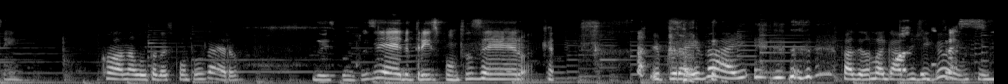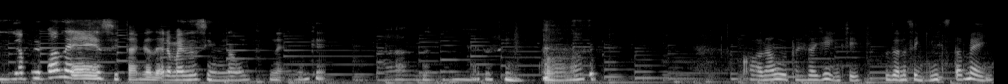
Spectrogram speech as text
Sim. Cola na luta 2.0. 2.0, 3.0. E por aí vai. Fazendo um legado A gigante. democracia prevalece, tá, galera? Mas assim, não, né, não quer nada, mas assim, cola. Cola na luta, tá, gente? Os anos seguintes também.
